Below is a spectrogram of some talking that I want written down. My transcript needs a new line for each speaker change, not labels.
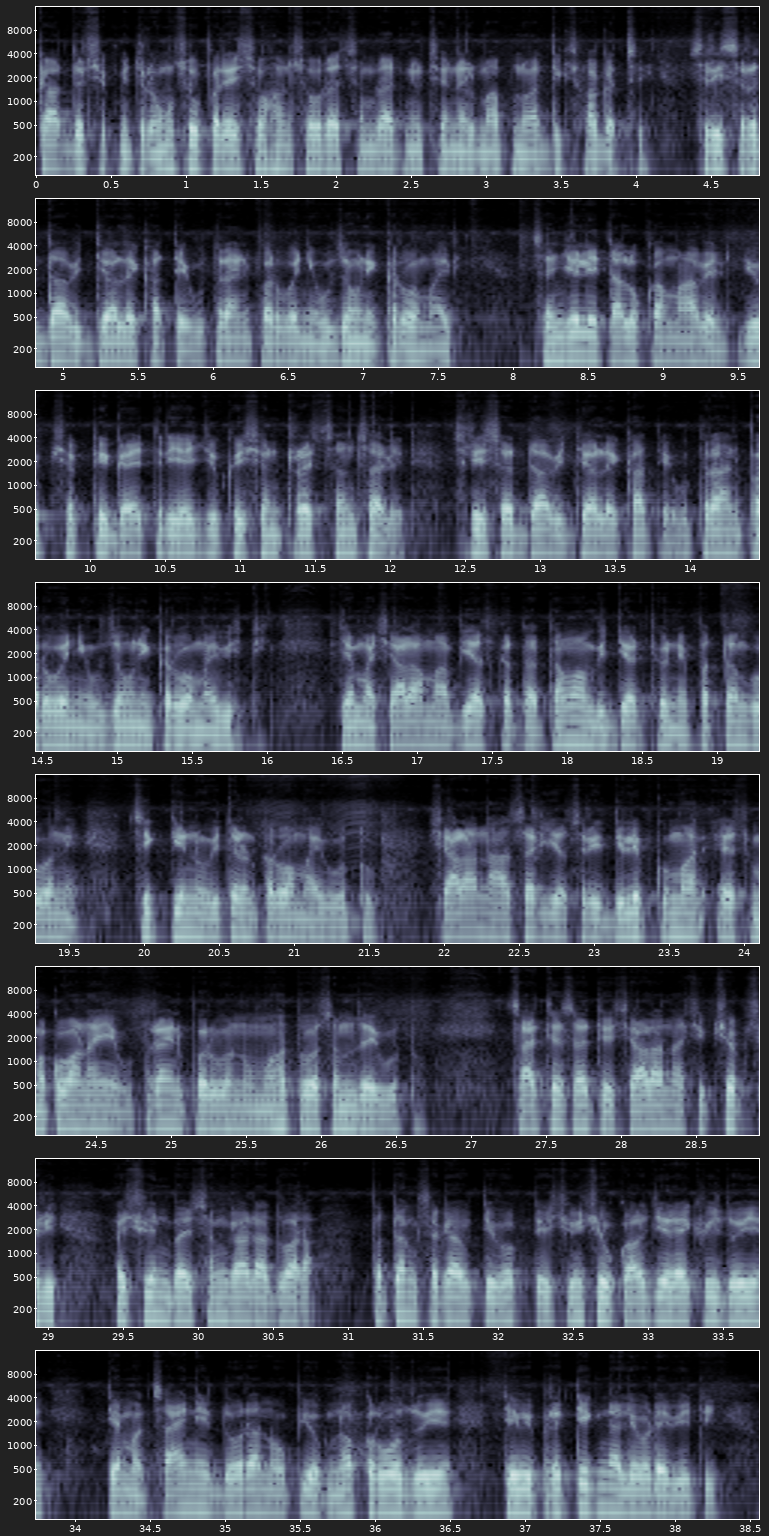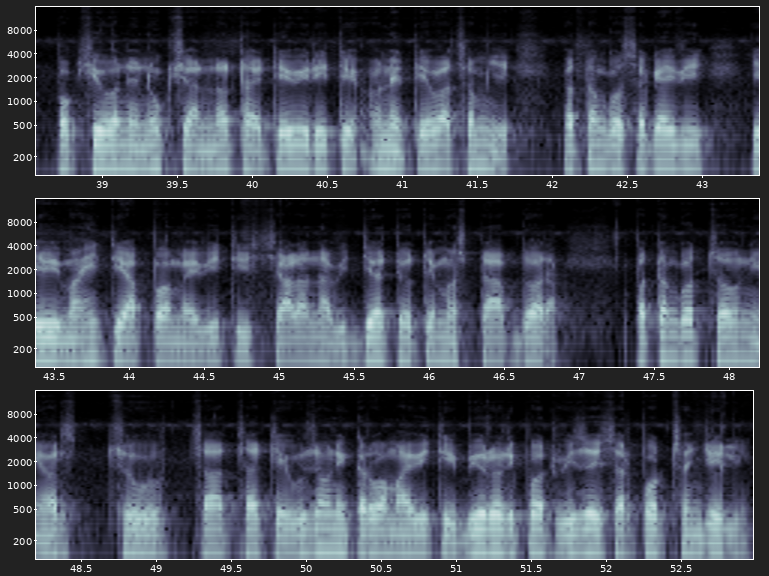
નમસ્કાર દર્શક મિત્રો, હું છું પરેશ ચૌહાણ, સૌરાષ્ટ્ર સમ્રાટ ન્યૂઝ ચેનલમાં આપનું હાર્દિક સ્વાગત છે. શ્રી શ્રદ્ધા વિદ્યાલય ખાતે ઉત્તરાયણ પર્વની ઉજવણી કરવામાં આવી. સંજેલી તાલુકામાં આવેલ યુગ શક્તિ ગાયત્રી એજ્યુકેશન ટ્રસ્ટ સંચાલિત શ્રી શ્રદ્ધા વિદ્યાલય ખાતે ઉત્તરાયણ પર્વની ઉજવણી કરવામાં આવી હતી. જેમાં શાળામાં અભ્યાસ કરતા તમામ વિદ્યાર્થીઓને પતંગો અને સિક્કીનું વિતરણ કરવામાં આવ્યું હતું. શાળાના આચાર્ય શ્રી દિલીપકુમાર એસ મકવાણાએ ઉત્તરાયણ પર્વનું મહત્ત્વ સમજાવ્યું હતું. સાથે સાથે શાળાના શિક્ષક શ્રી અશ્વિનભાઈ સંગાડા દ્વારા પતંગ સગાવતી વખતે શું શું કાળજી રાખવી જોઈએ તેમજ સાયની દોરાનો ઉપયોગ ન કરવો જોઈએ તેવી પ્રતિજ્ઞા લેવડાવી હતી. પક્ષીઓને નુકસાન ન થાય તેવી રીતે અને તેવા સમયે પતંગો સગાવી એવી માહિતી આપવામાં આવી હતી. શાળાના વિદ્યાર્થીઓ તેમજ સ્ટાફ દ્વારા પતંગોત્સવની હર્ષોલ્લાસ સાથે ઉજવણી કરવામાં આવી હતી. Bureau report Vijay Sarpot Sanjeli.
